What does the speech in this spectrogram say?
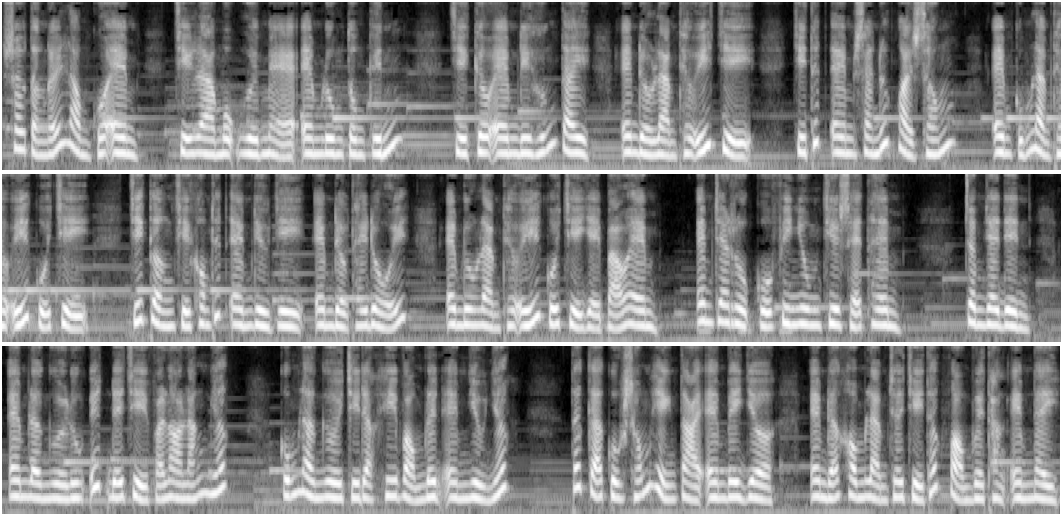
sâu tận đáy lòng của em, chị là một người mẹ em luôn tôn kính. Chị kêu em đi hướng Tây, em đều làm theo ý chị. Chị thích em sang nước ngoài sống, em cũng làm theo ý của chị. Chỉ cần chị không thích em điều gì, em đều thay đổi. Em luôn làm theo ý của chị dạy bảo em. Em trai ruột của Phi Nhung chia sẻ thêm. Trong gia đình, em là người luôn ít để chị phải lo lắng nhất. Cũng là người chị đặt hy vọng lên em nhiều nhất. Tất cả cuộc sống hiện tại em bây giờ, em đã không làm cho chị thất vọng về thằng em này.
